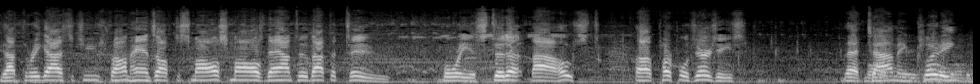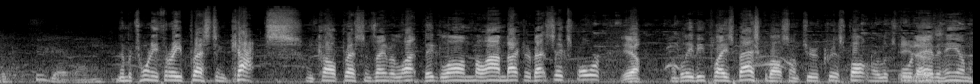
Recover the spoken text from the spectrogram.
Got three guys to choose from. Hands off to Small. Small's down to about the 2 before he is stood up by a host of purple jerseys that time, including number 23, Preston Cox. We call Preston's name a lot. Big, long linebacker, about 6'4". Yeah. I believe he plays basketball, so I'm sure Chris Faulkner looks forward to having him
